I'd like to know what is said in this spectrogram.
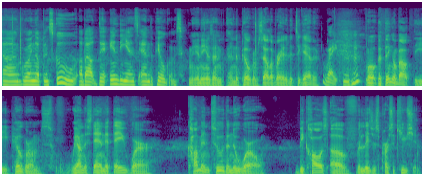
uh, growing up in school about the Indians and the Pilgrims. The Indians and, and the Pilgrims celebrated it together. Right. Mm-hmm. Well, the thing about the Pilgrims, we understand that they were coming to the New World because of religious persecution.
